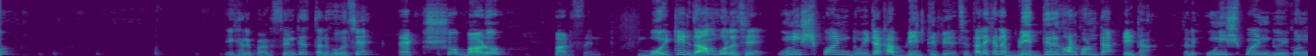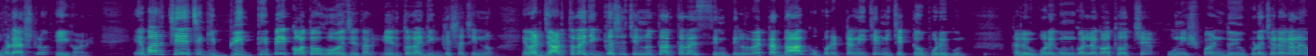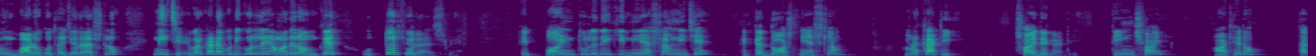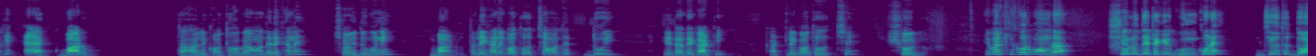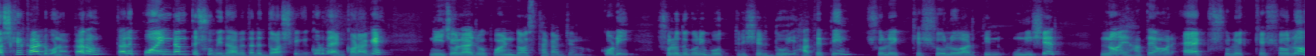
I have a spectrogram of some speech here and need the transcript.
এখানে পার্সেন্টেজ তাহলে হয়েছে একশো বারো পার্সেন্ট। বইটির দাম বলেছে উনিশ পয়েন্ট দুই টাকা বৃদ্ধি পেয়েছে। তাহলে এখানে বৃদ্ধির ঘর কোনটা? এটা। তাহলে উনিশ পয়েন্ট দুই কোন ঘরে আসলো? এই ঘরে। এবার চেয়েছে কি বৃদ্ধি পেয়ে কত হয়েছে? তাহলে এর তলায় জিজ্ঞাসা চিহ্ন। এবার যার তলায় জিজ্ঞাসা চিহ্ন, তার তলায় সিম্পলভাবে একটা দাগ, উপরেরটা নিচে, নিচেরটা উপরে গুণ। তাহলে উপরে গুণ করলে কত হচ্ছে? উনিশ পয়েন্ট দুই উপরে চলে গেল এবং বারো কোথায় চলে আসলো? নিচে। এবার কাটাকুটি করলেই আমাদের অঙ্কের উত্তর চলে আসবে। এই পয়েন্ট তুলে দিয়ে কি নিয়ে আসলাম? নিচে একটা দশ নিয়ে আসলাম। আমরা কাটি। ছয় দিয়ে কাটি। তিন, ছয়, আঠেরো, তাকে এক, বারো। তাহলে কত হবে আমাদের এখানে? ছয় দুগুণি বারো। তাহলে এখানে কত হচ্ছে আমাদের? দুই। এটাতে কাটি। কাটলে কত হচ্ছে? ষোলো। এবার কি করব আমরা? ষোলো দিয়ে এটাকে গুণ করে যেহেতু দশকে কাটবো না, কারণ তাহলে পয়েন্ট আনতে সুবিধা হবে। তাহলে দশকে কী করব? এক ঘর আগে নিয়ে চলে আসব পয়েন্ট দশ থাকার জন্য। করি। ষোলো দুগুণি বত্রিশের দুই, হাতে তিন। ষোলো একে ষোলো আর তিন, উনিশের নয়। হাতে আমার এক। ষোলো একে ষোলো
